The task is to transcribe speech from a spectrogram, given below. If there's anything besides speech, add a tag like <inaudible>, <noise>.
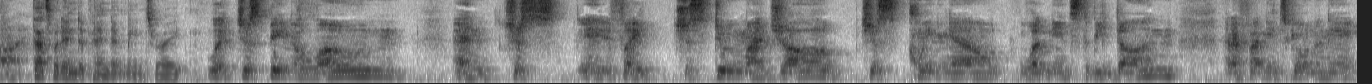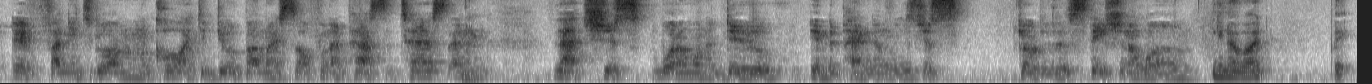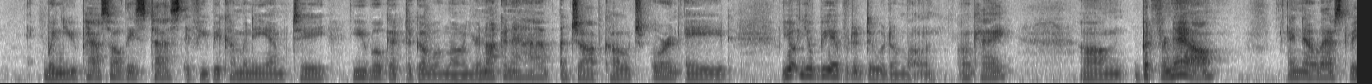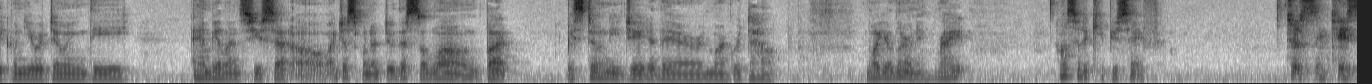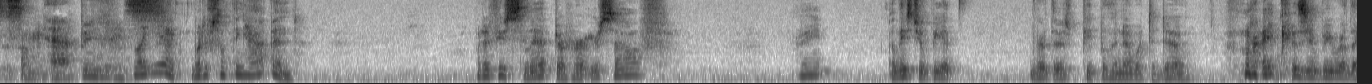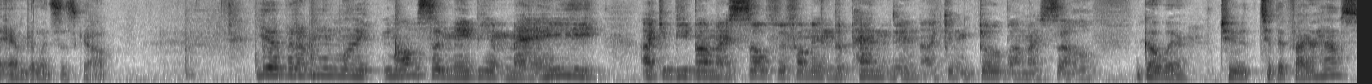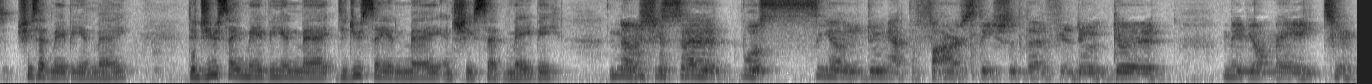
time. That's what independent means, right? Like just being alone and just if I just doing my job, just cleaning out what needs to be done. And if I need to go on a na- if I need to go on a call, I can do it by myself when I pass the test. And Right. that's just what I want to do independently. Is just go to the station alone. You know what? Wait, When you pass all these tests, if you become an EMT, you will get to go alone. You're not going to have a job coach or an aide. You'll, you'll be able to do it alone, okay? Um, but for now, I know last week when you were doing the ambulance, you said, Oh, I just want to do this alone. But we still need Jada there and Margaret to help while you're learning, right? Also to keep you safe. Just in case something happens. Like, yeah, what if something happened? What if you slipped or hurt yourself? Right? At least you'll be at where there's people who know what to do, <laughs> right? Because you'll be where the ambulances go. Yeah, but I mean, like, mom said maybe in May I could be by myself if I'm independent. I can go by myself. Go where? To to the firehouse? She said maybe in May. Did you say maybe in May? Did you say in May and she said maybe? No, she said we'll see how you're doing at the fire station. That if you're doing good, maybe on May 18th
